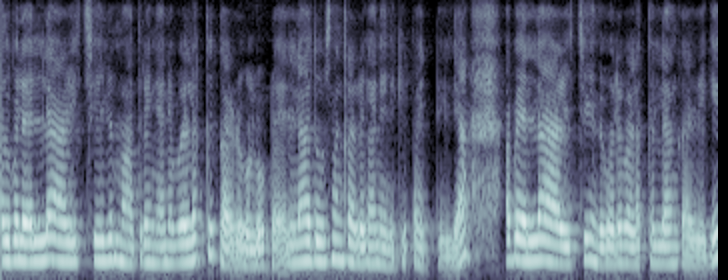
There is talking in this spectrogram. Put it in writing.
അതുപോലെ എല്ലാ ആഴ്ചയിലും മാത്രമേ ഞാൻ വിളക്ക് കഴുകുള്ളൂ കേട്ടോ. എല്ലാ ദിവസവും കഴുകാൻ എനിക്ക് പറ്റില്ല. അപ്പോൾ എല്ലാ ആഴ്ചയും ഇതുപോലെ വിളക്കെല്ലാം കഴുകി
